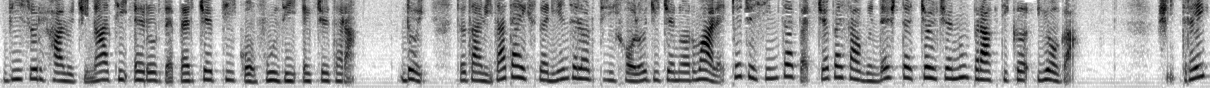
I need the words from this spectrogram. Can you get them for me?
visuri, halucinații, erori de percepții, confuzii, etc. 2. Totalitatea experiențelor psihologice normale, tot ce simte, percepe sau gândește cel ce nu practică yoga. Și 3.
